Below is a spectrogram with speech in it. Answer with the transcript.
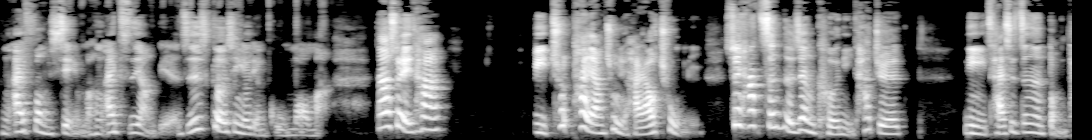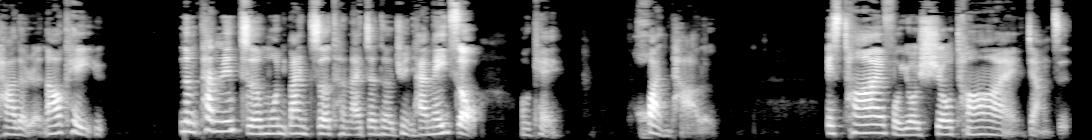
很爱奉献嘛，很爱滋养别人，只是个性有点古猫嘛。那所以他比处太阳处女还要处女，所以他真的认可你，他觉得你才是真的懂他的人，然后可以，那他那边折磨你，把你折腾来折腾去，你还没走，OK，换他了，It's time for your show time，这样子，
